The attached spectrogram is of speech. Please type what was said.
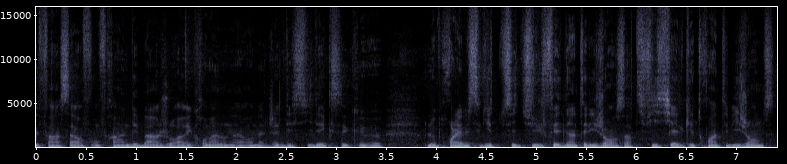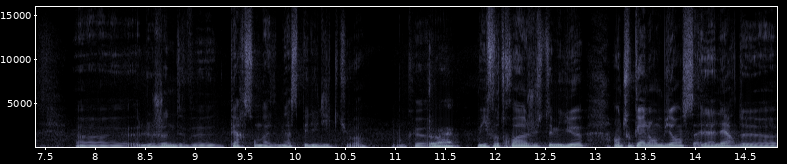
Enfin, ça, on fera un débat un jour avec Roman. On a, on a déjà décidé que c'est que le problème, c'est que si tu fais de l'intelligence artificielle qui est trop intelligente, euh, le jeu perd son aspect ludique, tu vois. Donc, euh, Mais il faut trouver un juste milieu. En tout cas, l'ambiance, elle a l'air de.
